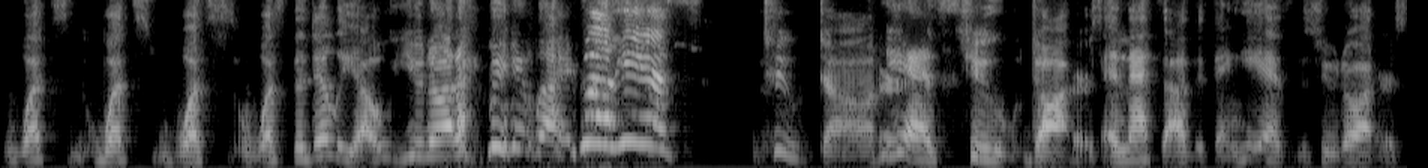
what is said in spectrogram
what's what's what's what's the dealio? You know what I mean? Like Well, he has two daughters. he has two daughters, and that's the other thing. He has the two daughters.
